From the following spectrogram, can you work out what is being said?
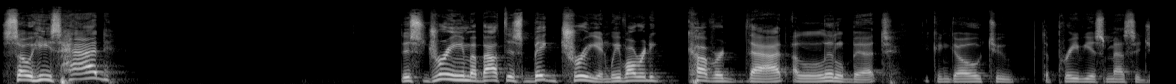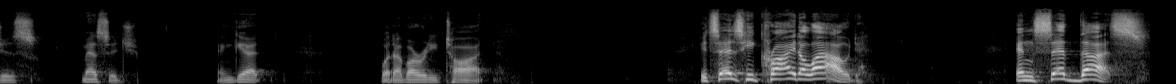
So he's had this dream about this big tree, and we've already covered that a little bit. You can go to the previous messages message and get what I've already taught. It says he cried aloud and said thus.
